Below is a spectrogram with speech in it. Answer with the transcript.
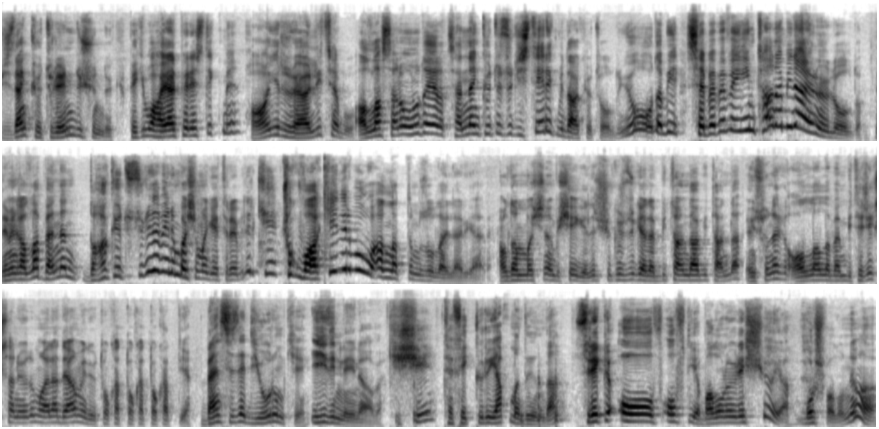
Bizden kötülerini düşündük. Peki bu hayalperestlik mi? Hayır realite bu. Allah sana onu da yarattı. Senden kötüsü isteyerek mi daha kötü oldu? Yo o da bir sebebe ve imtihana binaen öyle oldu. Demek Allah benden daha kötüsünü de benim başıma getirebilir ki çok vakidir bu anlattığımız olaylar yani. Adamın başına bir şey gelir, şükürsüzlük eder, bir tane daha bir tane daha. En son der ki Allah Allah ben bitecek sanıyordum hala devam ediyor tokat tokat tokat diye. Ben size diyorum ki iyi dinleyin abi. Kişi tefekkürü yapmadığında sürekli of of diye balon öyle ya. Boş balon değil mi?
